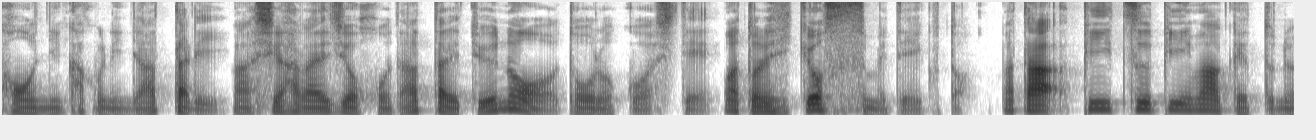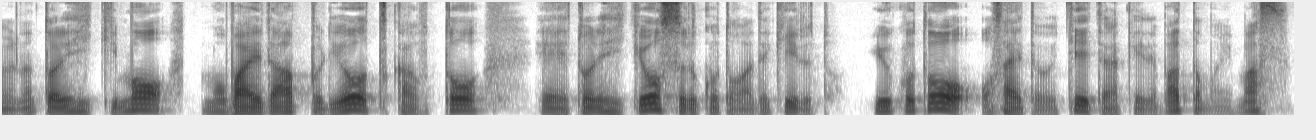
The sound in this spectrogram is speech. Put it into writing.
本人確認であったり、まあ、支払い情報であったりというのを登録をして、まあ、取引を進めていくと。また P2P マーケットのような取引もモバイルアプリを使うと、取引をすることができるということを押さえておいていただければと思います。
